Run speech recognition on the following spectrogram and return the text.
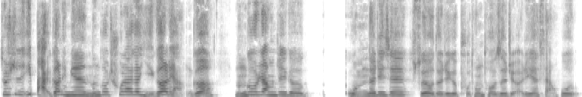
就是一百个里面能够出来个一个两个，能够让这个我们的这些所有的这个普通投资者、这些散户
